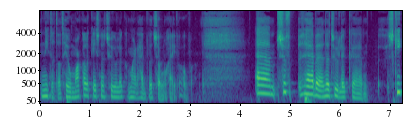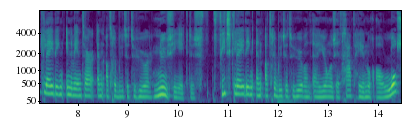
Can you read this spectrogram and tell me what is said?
Niet dat dat heel makkelijk is natuurlijk, maar daar hebben we het zo nog even over. Um, ze, hebben natuurlijk uh, skikleding in de winter en attributen te huur. Nu zie ik dus fietskleding en attributen te huur. Want uh, jongens, het gaat hier nogal los.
